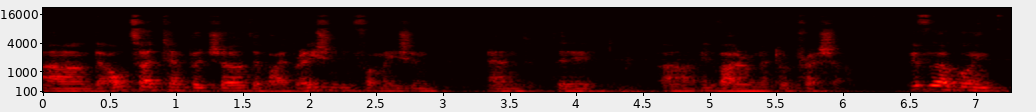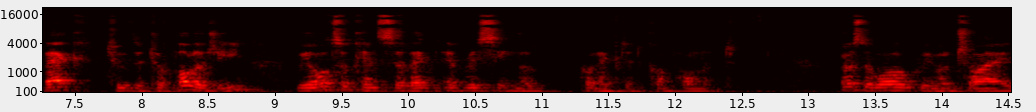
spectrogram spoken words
uh, the outside temperature, the vibration information, and the uh, environmental pressure. If we are going back to the topology, we also can select every single connected component. First of all, we will try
